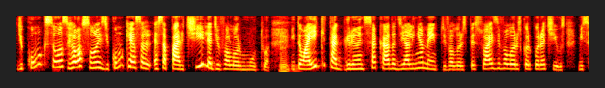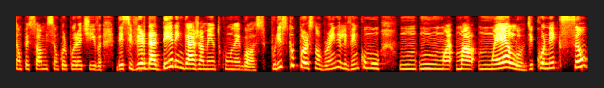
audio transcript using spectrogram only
de como que são as relações, de como que é essa, essa partilha de valor mútua. Uhum. Então, aí que está a grande sacada de alinhamento de valores pessoais e valores corporativos. Missão pessoal, missão corporativa. Desse verdadeiro engajamento com o negócio. Por isso que o personal brand ele vem como um, uma- uma- um elo de conexão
